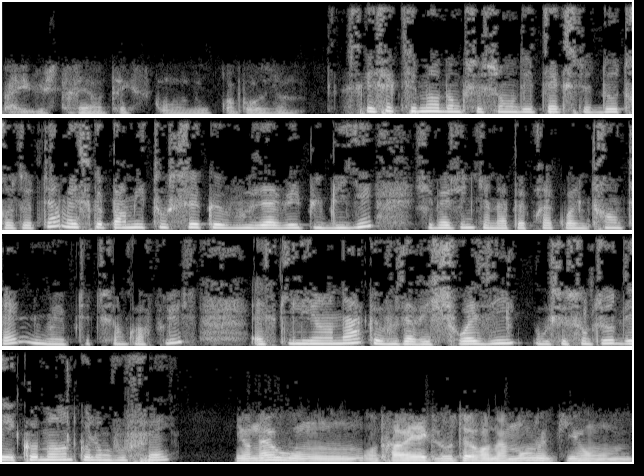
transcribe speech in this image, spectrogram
bah, illustrer un texte qu'on nous propose. Parce qu'effectivement, donc, ce sont des textes d'autres auteurs, mais est-ce que parmi tous ceux que vous avez publiés, j'imagine qu'il y en a à peu près quoi, une trentaine, mais peut-être encore plus, est-ce qu'il y en a que vous avez choisi, ou ce sont toujours des commandes que l'on vous fait? Il y en a où on, on travaille avec l'auteur en amont et puis on,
